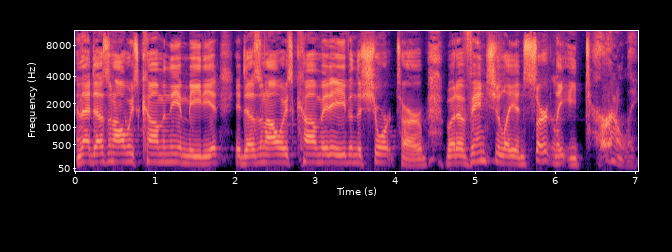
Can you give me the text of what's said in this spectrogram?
And that doesn't always come in the immediate. It doesn't always come in even the short term, but eventually and certainly eternally,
